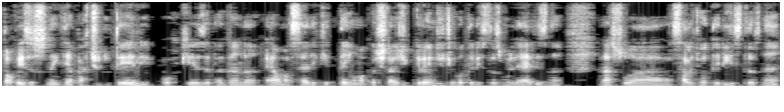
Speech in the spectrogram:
talvez isso nem tenha partido dele, porque Zetaganda é uma série que tem uma quantidade grande de roteiristas mulheres na, na sua sala de roteiristas, né?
